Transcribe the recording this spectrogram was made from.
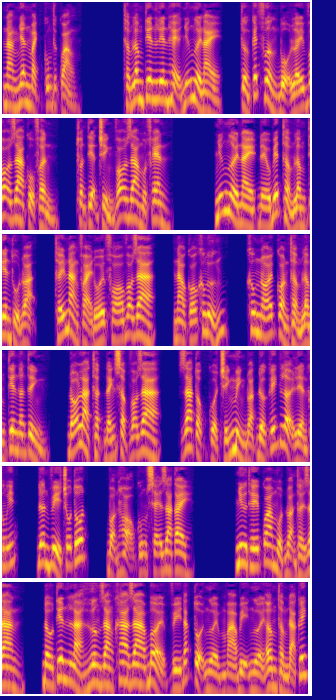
nàng nhân mạch cũng thực quảng. Thẩm lâm tiên liên hệ những người này, tưởng kết phường bộ lấy võ ra cổ phần, thuận tiện chỉnh võ ra một phen. Những người này đều biết thẩm lâm tiên thủ đoạn, thấy nàng phải đối phó võ gia nào có không ứng, không nói còn thẩm lầm tiên ân tình, đó là thật đánh sập võ gia gia tộc của chính mình đoạt được ích lợi liền không ít, đơn vị chỗ tốt, bọn họ cũng sẽ ra tay. Như thế qua một đoạn thời gian, đầu tiên là Hương Giang Kha gia bởi vì đắc tội người mà bị người âm thầm đả kích,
